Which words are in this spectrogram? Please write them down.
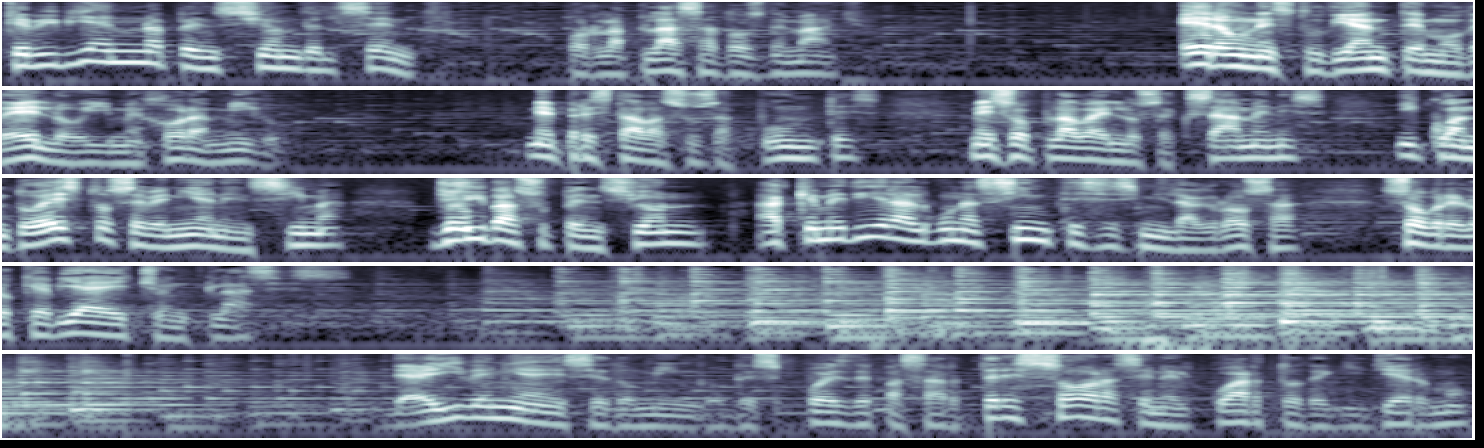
que vivía en una pensión del centro, por la Plaza 2 de Mayo. Era un estudiante modelo y mejor amigo. Me prestaba sus apuntes, me soplaba en los exámenes, y cuando estos se venían encima, yo iba a su pensión a que me diera alguna síntesis milagrosa sobre lo que había hecho en clases. Ahí venía ese domingo, después de pasar tres horas en el cuarto de Guillermo,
